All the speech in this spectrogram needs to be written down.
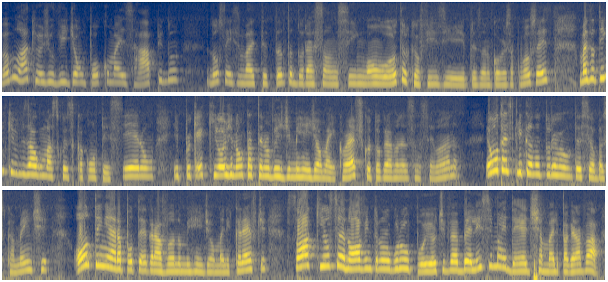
Vamos lá, que hoje o vídeo é um pouco mais rápido. Não sei se vai ter tanta duração assim igual o outro que eu fiz e precisando conversar com vocês. Mas eu tenho que avisar algumas coisas que aconteceram. E porque que hoje não tá tendo vídeo de me render ao Minecraft, que eu tô gravando essa semana. Eu vou estar tá explicando tudo o que aconteceu, basicamente. Ontem era pra eu ter gravando Me Rende ao Minecraft, só que o C9 entrou no grupo e eu tive a belíssima ideia de chamar ele pra gravar.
